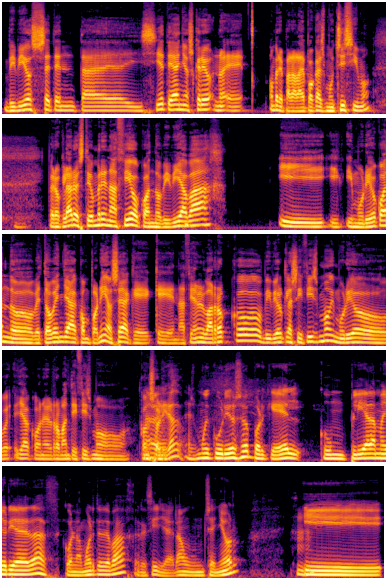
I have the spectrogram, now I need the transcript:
vivió 77 años, creo. No, eh, hombre, para la época es muchísimo. Pero claro, este hombre nació cuando vivía Bach y, y- y murió cuando Beethoven ya componía. O sea, que, que nació en el barroco, vivió el clasicismo y murió ya con el romanticismo consolidado. Claro, es, es muy curioso porque él cumplía la mayoría de edad con la muerte de Bach, es decir, ya era un señor, y,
